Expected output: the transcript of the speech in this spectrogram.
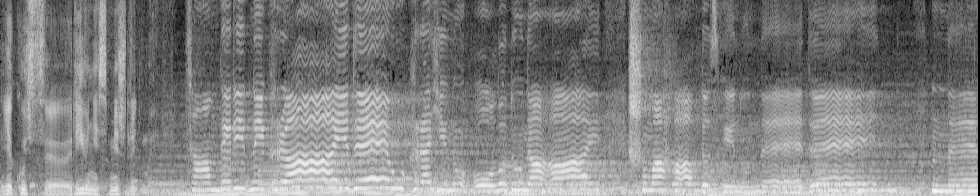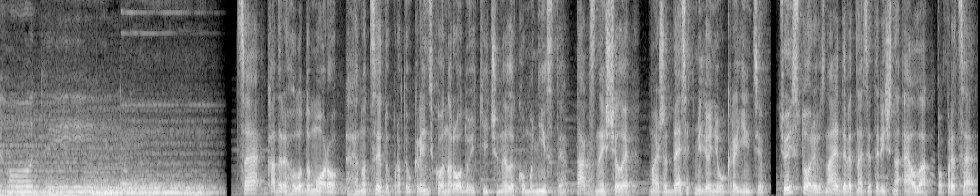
якусь е, рівність між людьми. Там, де рідний край, де Україну голоду нагай, шмагав до згину не день, не годину. Це кадри голодомору, геноциду проти українського народу, який чинили комуністи. Так знищили майже 10 мільйонів українців. Цю історію знає 19-річна Елла. Попри це,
